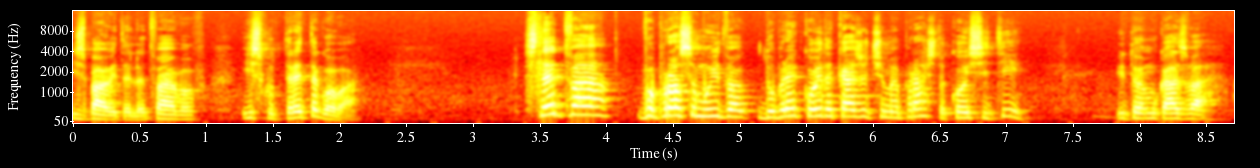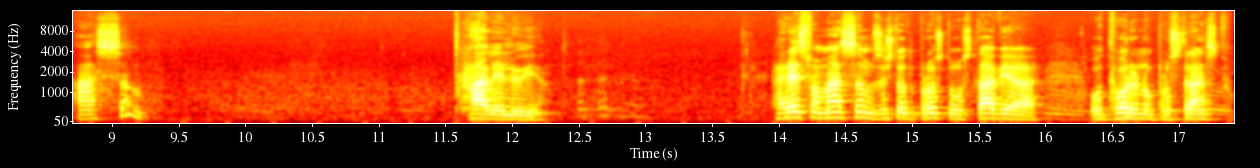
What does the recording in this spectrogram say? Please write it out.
избавителя. Това е в изход трета глава. След това въпросът му идва, добре, кой да каже, че ме праща, кой си ти? И той му казва, аз съм. Халелуя. Харесвам аз съм, защото просто оставя отворено пространство.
